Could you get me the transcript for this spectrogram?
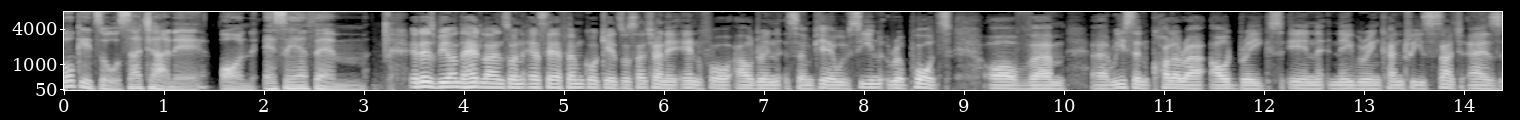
Koketso Sachane on SAFM. It is beyond the headlines on SAFM Koketso Sachane in for Aldrin Sampear. We've seen reports of um, uh, recent cholera outbreaks in neighboring countries such as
